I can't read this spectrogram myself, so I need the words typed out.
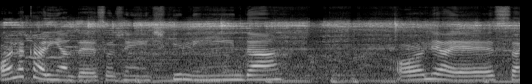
Olha a carinha dessa, gente, que linda. Olha essa,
